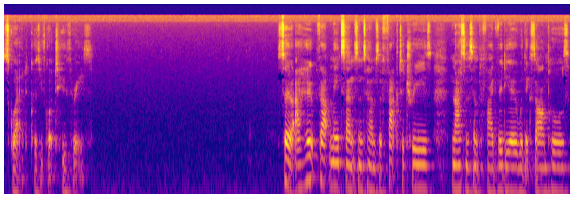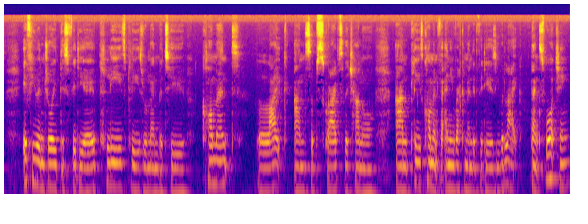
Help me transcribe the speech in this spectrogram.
squared because you've got two threes. So I hope that made sense in terms of factor trees, nice and simplified video with examples. If you enjoyed this video, please, please remember to comment, like and subscribe to the channel and please comment for any recommended videos you would like. Thanks for watching.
